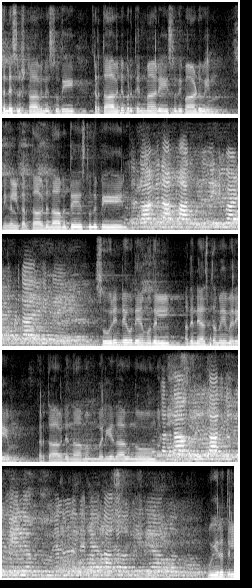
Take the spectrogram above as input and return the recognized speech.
ആകാശത്തിന്റെ സൃഷ്ടാവിന് സ്തുതി. കർത്താവിന്റെ ഭൃത്യന്മാരെ സ്തുതി പാടുവിൻ. നിങ്ങൾ കർത്താവിന്റെ നാമത്തെ സ്തുതിപ്പീൻ. സൂര്യന്റെ ഉദയം മുതൽ അതിന്റെ അസ്തമയം വരെയും കർത്താവിന്റെ നാമം വലിയതാകുന്നു. ഉയരത്തിൽ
